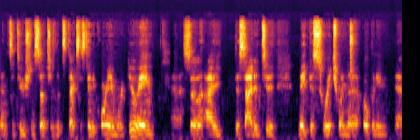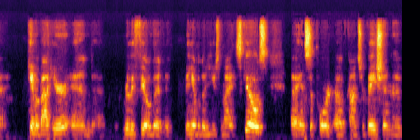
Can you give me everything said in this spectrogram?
institutions such as the Texas State Aquarium were doing. Uh, so I decided to make the switch when the opening uh, came about here and uh, really feel that being able to use my skills uh, in support of conservation of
